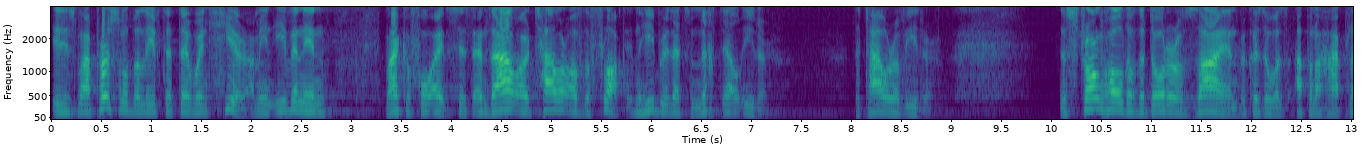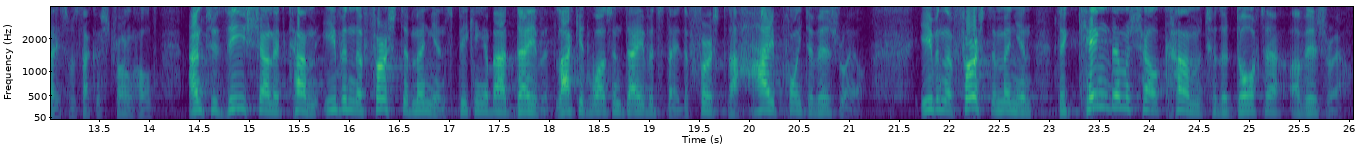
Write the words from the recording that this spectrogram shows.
It is my personal belief that they went here. I mean, even in Micah 4 8, it says, And thou, O tower of the flock. In Hebrew, that's Migdal Eder, the tower of Eder. The stronghold of the daughter of Zion, because it was up in a high place. It was like a stronghold. Unto thee shall it come, even the first dominion, speaking about David, like it was in David's day, the first, the high point of Israel. Even the first dominion, the kingdom shall come to the daughter of Israel,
